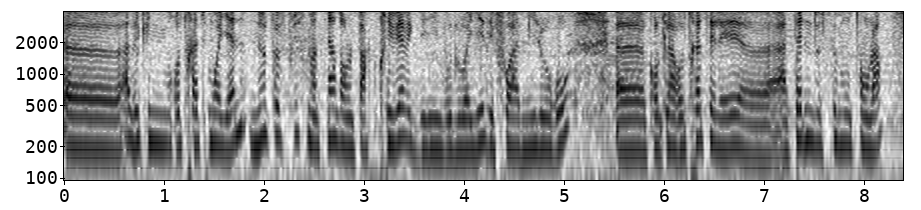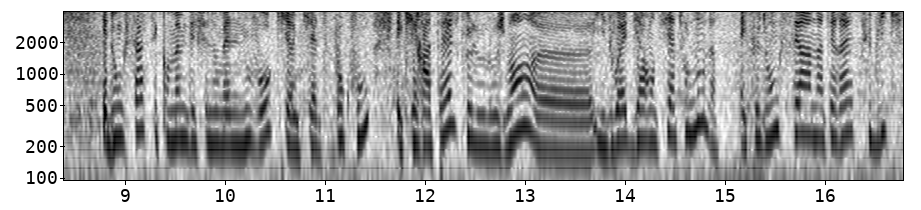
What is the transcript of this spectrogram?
avec une retraite moyenne ne peuvent plus se maintenir dans le parc privé avec des niveaux de loyer des fois à 1000 euros euh, quand la retraite elle est euh, à peine de ce montant-là. Et donc ça, c'est quand même des phénomènes nouveaux qui inquiètent beaucoup et qui rappellent que le logement, euh, il doit être garanti à tout le monde et que donc c'est un intérêt public.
